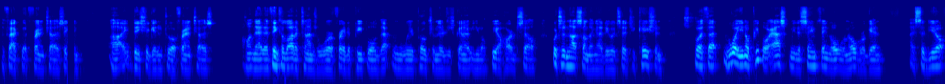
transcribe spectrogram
the fact that franchising, uh, they should get into a franchise on that. I think a lot of times we're afraid of people that when we approach them, they're just going to, you know, be a hard sell, which is not something I do. It's education. So I thought, well, you know, people are asking me the same thing over and over again. I said, you know,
